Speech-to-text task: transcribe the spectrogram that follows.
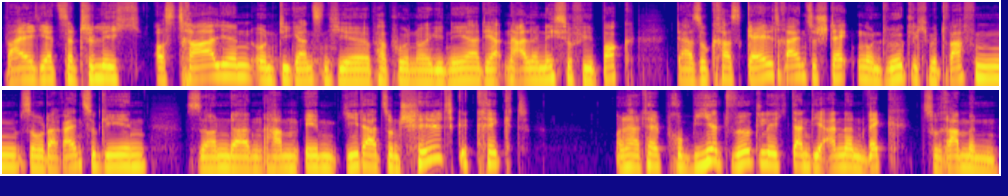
weil jetzt natürlich Australien und die ganzen hier Papua-Neuguinea, die hatten alle nicht so viel Bock, da so krass Geld reinzustecken und wirklich mit Waffen so da reinzugehen, sondern haben eben, jeder hat so ein Schild gekriegt und hat halt probiert, wirklich dann die anderen wegzurammen.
